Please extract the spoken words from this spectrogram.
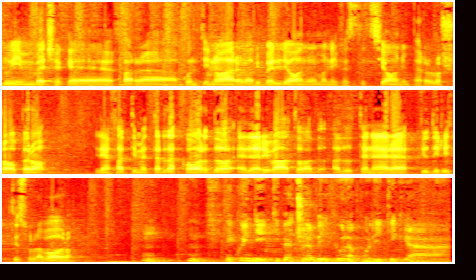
Lui invece che far continuare la ribellione, le manifestazioni per lo sciopero, li ha fatti mettere d'accordo ed è arrivato ad, ad ottenere più diritti sul lavoro. Mm, mm. E quindi ti piacerebbe di più una politica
